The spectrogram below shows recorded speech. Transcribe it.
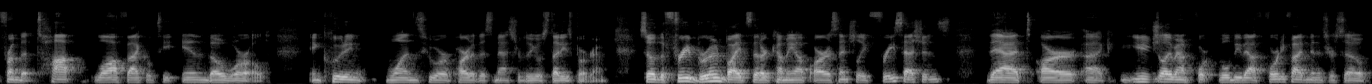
from the top law faculty in the world, including ones who are part of this Master of Legal Studies program. So the free Bruin Bites that are coming up are essentially free sessions that are uh, usually around four, will be about 45 minutes or so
